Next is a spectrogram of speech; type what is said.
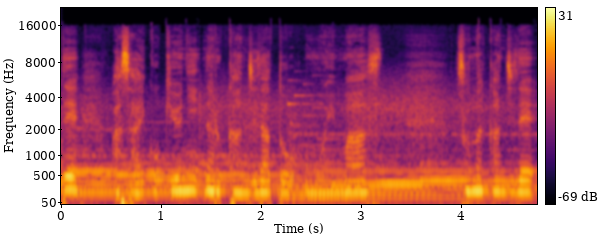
て浅い呼吸になる感じだと思います。そんな感じで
